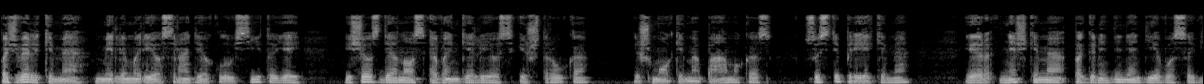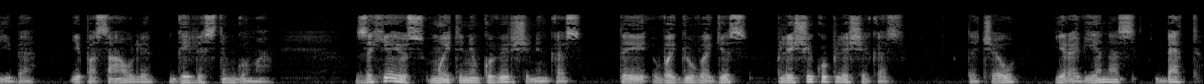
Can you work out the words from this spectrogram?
Pažvelkime, mėly Marijos radio klausytojai, iš šios dienos Evangelijos ištrauką, išmokime pamokas, sustiprėkime ir neškime pagrindinę Dievo savybę į pasaulį gailestingumą. Zachėjus, muitininkų viršininkas, tai vagių vagis, plėšikų plėšikas. Tačiau yra vienas bet.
